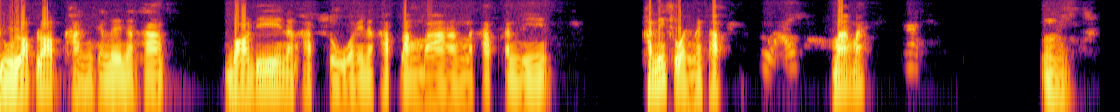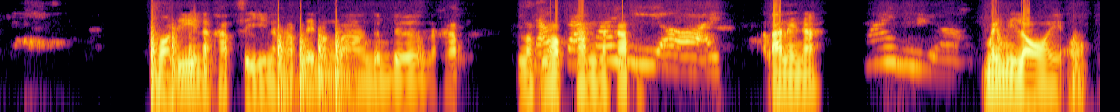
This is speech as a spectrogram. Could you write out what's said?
ดูรอบๆคันกันเลยนะครับ บอดี้นะครับ สวยนะครับ บางๆนะครับ คันนี้ คันนี้สวยไหมครับ สวย มากไหมอืมบอดี้นะครับ สีนะครับ ได้บางๆเดิมๆนะครับ รอบๆคันนะครับไม่มีรอยอะไรนะไม่มีรอยไม่มีรอย โอเค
